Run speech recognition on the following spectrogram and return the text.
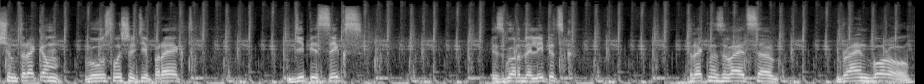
Следующим треком вы услышите проект DP6 из города Липецк. Трек называется Brian Borrow.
